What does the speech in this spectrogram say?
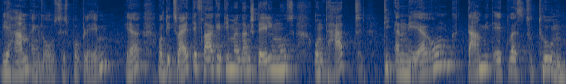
wir haben ein großes Problem. Ja? Und die zweite Frage, die man dann stellen muss, und hat die Ernährung damit etwas zu tun?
